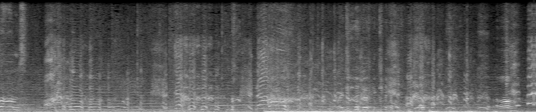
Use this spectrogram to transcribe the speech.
Bombs! no! We're good, we're good. oh.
